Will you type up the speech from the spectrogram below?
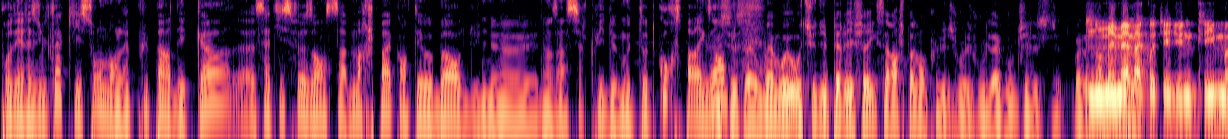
pour des résultats qui sont dans la plupart des cas euh, satisfaisants. Ça marche pas quand tu es au bord d'une euh, dans un circuit de moto de course par exemple. c'est ça, ou même au-dessus du périphérique ça marche pas non plus. Je vous, l'avoue que Non mais même à côté d'une clim,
